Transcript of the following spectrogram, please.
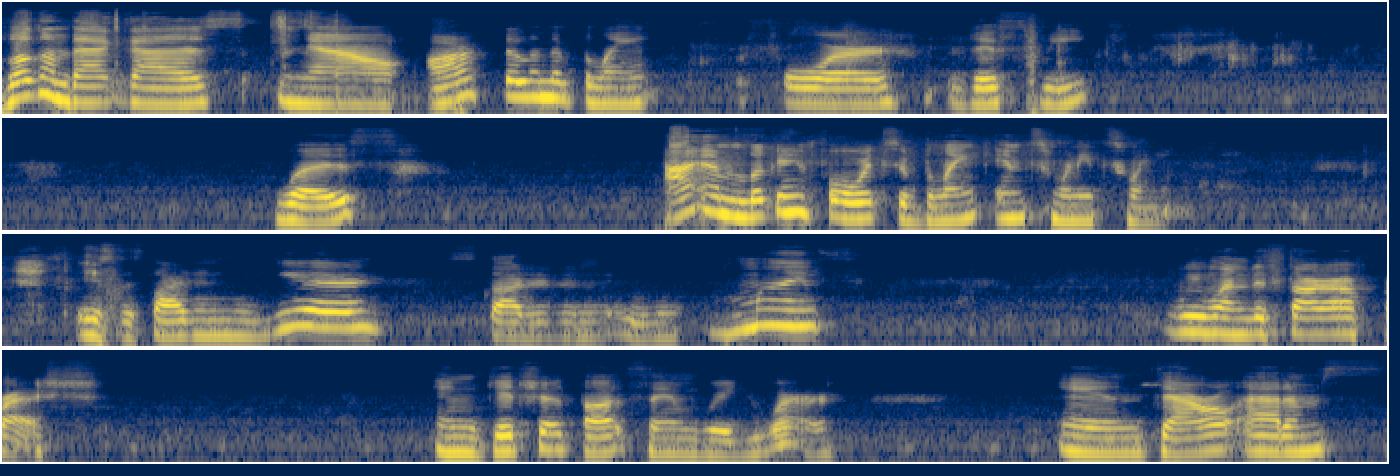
Welcome back, guys. Now, our fill in the blank for this week was I am looking forward to Blink in 2020. It's the start of the new year started a new month. We wanted to start off fresh. and get your thoughts in where you were. And Daryl Adams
